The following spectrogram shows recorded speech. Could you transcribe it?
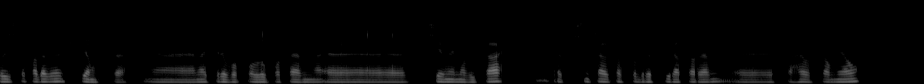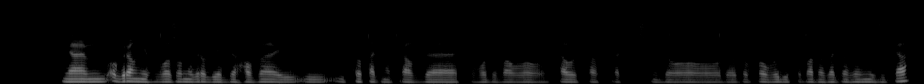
listopada byłem w śpiączce. E, najpierw w Opolu, potem e, w Siemianowicach. Praktycznie cały czas pod respiratorem e, z tracheostomią. Miałem ogromnie poważone drogi oddechowe i, i, i to tak naprawdę powodowało cały czas praktycznie do, do, do połowy listopada zagrożenie życia.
